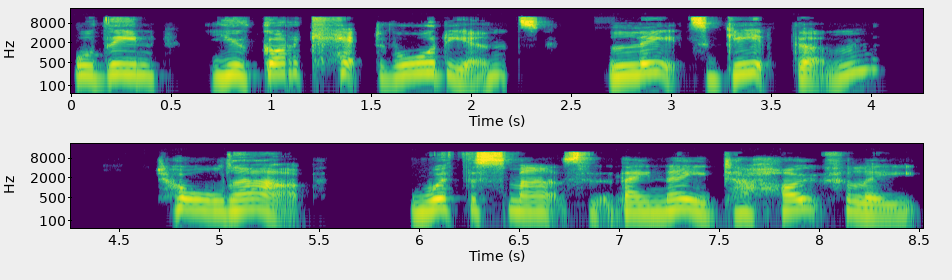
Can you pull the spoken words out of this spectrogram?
Well, then you've got a captive audience. Let's get them tooled up with the smarts that they need to hopefully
